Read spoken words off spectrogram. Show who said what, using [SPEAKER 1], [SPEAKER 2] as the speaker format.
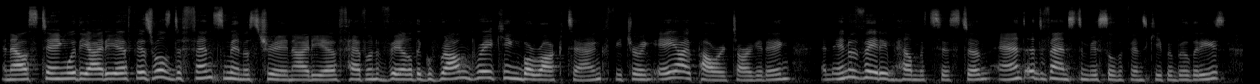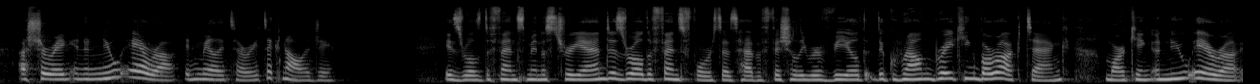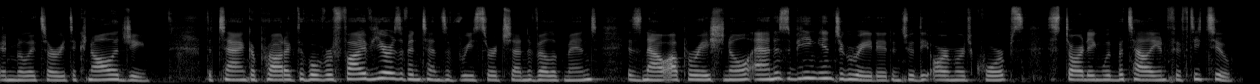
[SPEAKER 1] And now staying with the IDF, Israel's Defense Ministry and IDF have unveiled a groundbreaking Barak tank featuring AI-powered targeting, an innovative helmet system, and advanced missile defense capabilities, ushering in a new era in military technology. Israel's Defense Ministry and Israel Defense Forces have officially revealed the groundbreaking Barak tank, marking a new era in military technology. The tank, a product of over five years of intensive research and development, is now operational and is being integrated into the Armored Corps, starting with Battalion 52.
